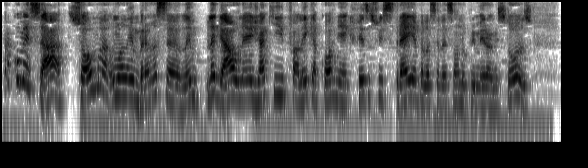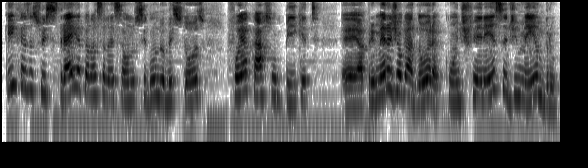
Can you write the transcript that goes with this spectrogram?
para começar, só uma, uma lembrança lem legal, né? Já que falei que a Korniak fez a sua estreia pela seleção no primeiro amistoso, quem fez a sua estreia pela seleção no segundo amistoso foi a Carson Pickett, é, a primeira jogadora com diferença de membro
